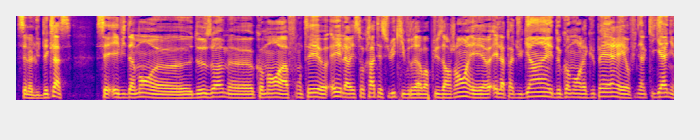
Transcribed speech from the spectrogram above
c'est la lutte des classes. C'est évidemment euh, deux hommes, euh, comment affronter euh, et l'aristocrate et celui qui voudrait avoir plus d'argent, et, et l'appât du gain, et de comment on récupère, et au final qui gagne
